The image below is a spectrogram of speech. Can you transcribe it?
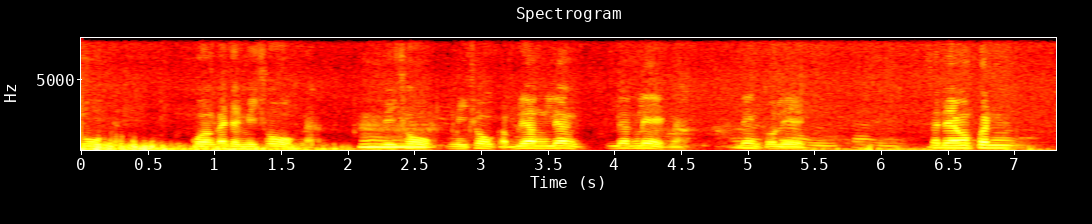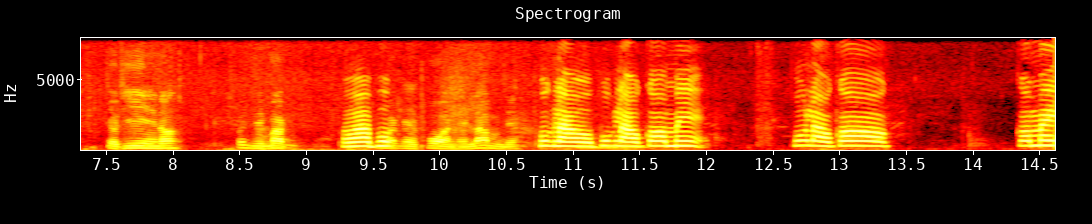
ทูบกวงก็จะมีโชคนะ มีโชค มีโชคกับเรื่องเรื่องเรื่องเลขนะ เรื่องตัวเลขใช่ แสดงว่าเพิ่นเจ้าที่นี่เนาะเพิ่นสิมักเพราะว่าพวกมักให้ฟ้อนให้ล่ำเด้พวกเราพวกเราก็ไม่ พวกเราก็ก็ไม่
